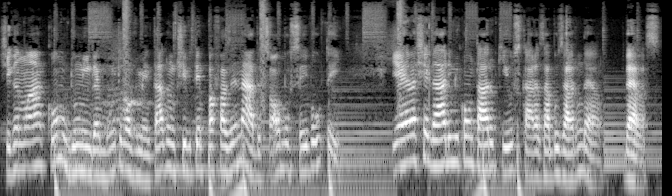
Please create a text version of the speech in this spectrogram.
Chegando lá, como domingo é muito movimentado, não tive tempo para fazer nada. Só almocei e voltei. E aí elas chegaram e me contaram que os caras abusaram dela, delas.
